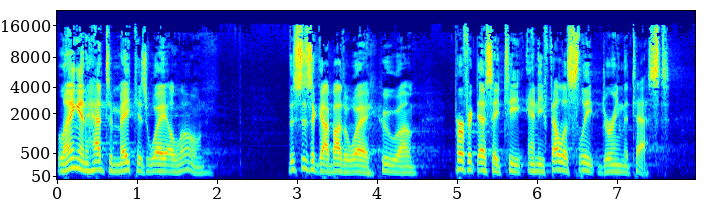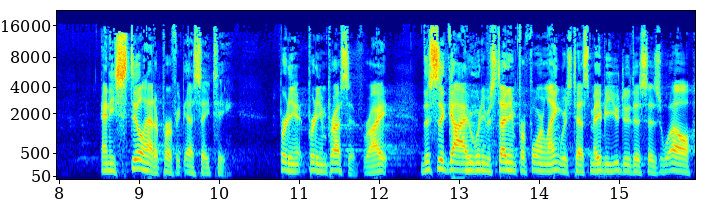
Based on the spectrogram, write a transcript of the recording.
Langan had to make his way alone. This is a guy, by the way, who um, perfect SAT, and he fell asleep during the test. And he still had a perfect SAT. Pretty, pretty impressive, right? This is a guy who, when he was studying for foreign language tests, maybe you do this as well,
